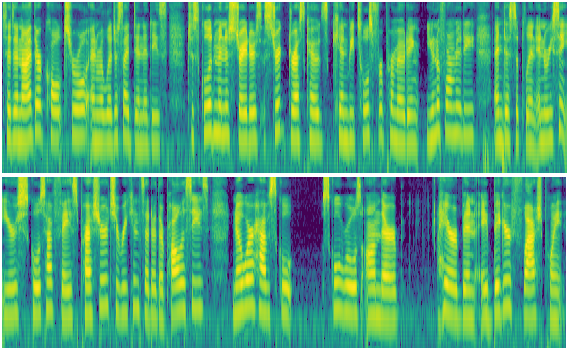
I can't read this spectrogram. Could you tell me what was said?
to deny their cultural and religious identities. To school administrators, strict dress codes can be tools for promoting uniformity and discipline. In recent years, schools have faced pressure to reconsider their policies. Nowhere have school school rules on their hair been a bigger flashpoint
